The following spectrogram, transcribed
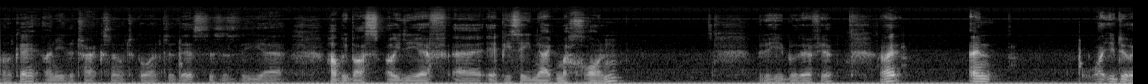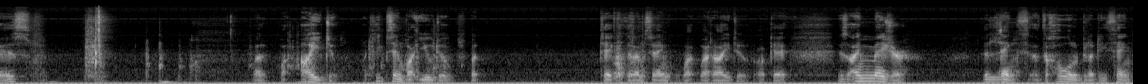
okay? I need the tracks now to go onto this. This is the uh, Hobby Boss IDF uh, APC Nagmachon bit of Hebrew there for you right? And what you do is well what I do. I keep saying what you do but take it that I'm saying what, what I do, okay, is I measure the length of the whole bloody thing,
